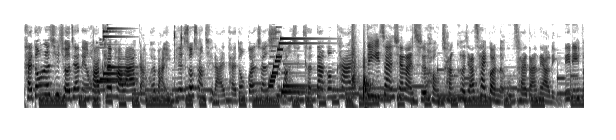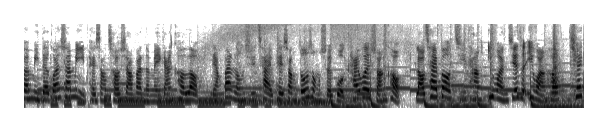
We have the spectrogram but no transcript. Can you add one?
台东热气球嘉年华开跑啦！赶快把影片收藏起来！台东关山私房行程大公开，第一站先来吃红川客家菜馆的五菜单料理，粒粒分明的关山米配上超下饭的梅干扣肉，凉拌龙须菜配上多种水果，开胃爽口。老菜爆鸡汤，一碗接着一碗喝。Check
